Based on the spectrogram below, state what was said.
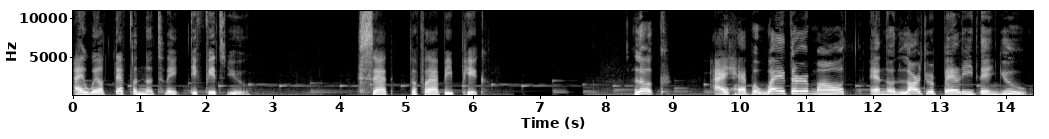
I will definitely defeat you, said the flabby pig. Look, I have a wider mouth and a larger belly than you,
